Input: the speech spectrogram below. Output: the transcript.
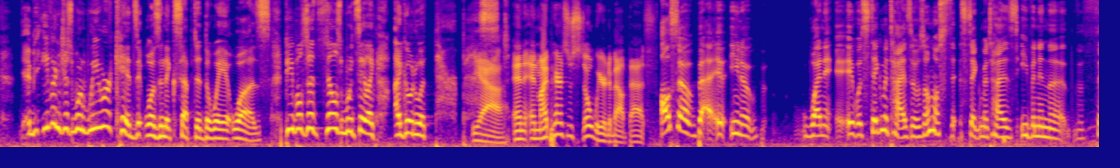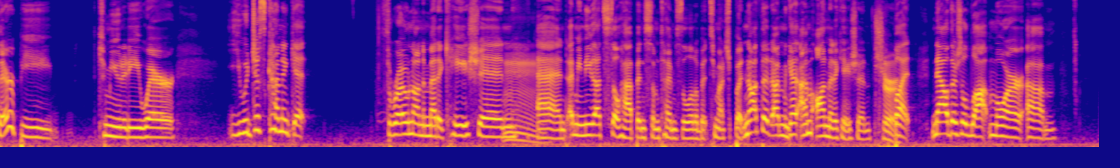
even just when we were kids it wasn't accepted the way it was people said, still would say like i go to a therapist yeah. And, and my parents are still weird about that. also but you know when it, it was stigmatized it was almost stigmatized even in the, the therapy community where you would just kind of get thrown on a medication and i mean that still happens sometimes a little bit too much but not that i'm i'm on medication Sure. but now there's a lot more um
